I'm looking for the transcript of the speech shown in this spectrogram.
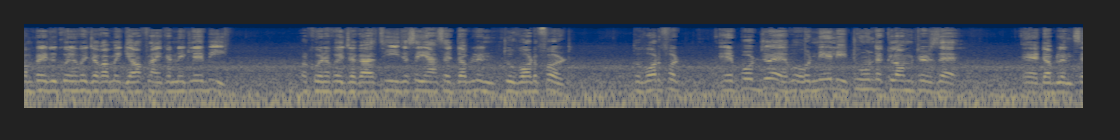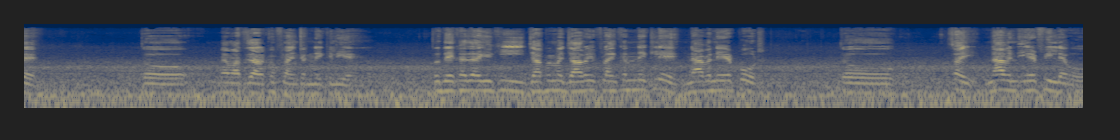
कंपेयर टू कोई ना कोई जगह में गया फ्लाइंग करने के लिए भी, और कोई ना कोई जगह थी, जैसे यहाँ से डबलिन टू वाटरफोर्ड तो वाटरफोर्ड एयरपोर्ट जो है, वो नियरली 200 किलोमीटर्स है डबलिन से। तो मैं वहाँ से जा रहा हूँ फ्लाइंग करने के लिए। तो देखा जाएगा कि जहाँ पे मैं जा रहा हूँ फ्लाइंग करने के लिए नावन एयरपोर्ट तो सॉरी नावन एयरफील्ड है वो।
